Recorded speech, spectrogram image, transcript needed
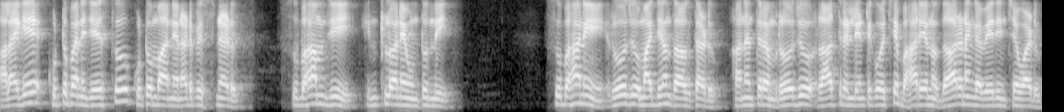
అలాగే కుట్టు పని చేస్తూ కుటుంబాన్ని నడిపిస్తున్నాడు. సుభాంజీ ఇంట్లోనే ఉంటుంది. సుభాని రోజు మద్యం తాగుతాడు. అనంతరం రోజు రాత్రిళ్ళింటికి వచ్చి భార్యను దారుణంగా వేధించేవాడు.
